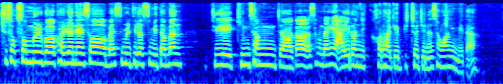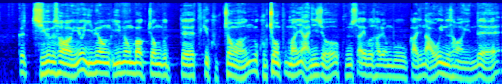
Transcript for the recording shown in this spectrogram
추석 선물과 관련해서 말씀을 드렸습니다만 뒤에 김상자가 상당히 아이러니컬하게 비춰지는 상황입니다. 그 지금 상황이요. 이명 이명박 정부 때 특히 국정원, 뭐 국정원뿐만이 아니죠. 군 사이버 사령부까지 나오고 있는 상황인데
